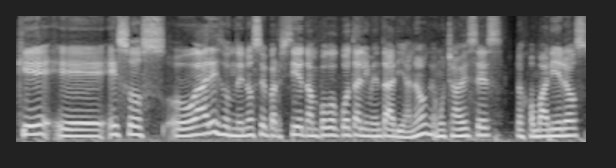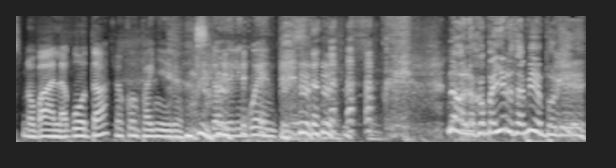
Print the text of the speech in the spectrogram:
que eh, esos hogares donde no se percibe tampoco cuota alimentaria, ¿no? Que muchas veces los compañeros no pagan la cuota. Los compañeros, los delincuentes. No, los compañeros también, porque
